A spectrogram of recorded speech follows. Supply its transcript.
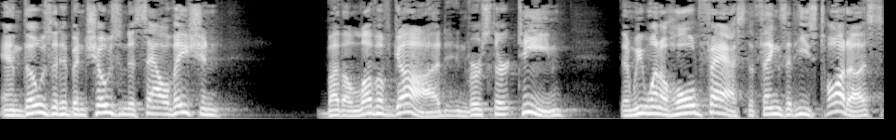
and those that have been chosen to salvation by the love of God in verse 13, then we want to hold fast the things that He's taught us,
